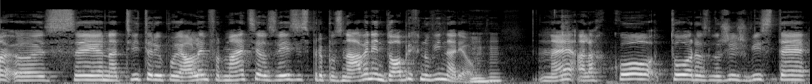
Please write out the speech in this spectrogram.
Uh, se je na Twitterju pojavila informacija v zvezi s prepoznavanjem dobrih novinarjev. Uh -huh. ne, a lahko to razložiš? Vi ste,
